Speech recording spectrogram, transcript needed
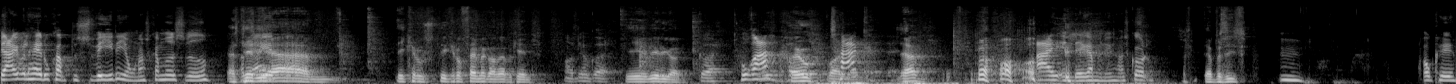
Bjarke ville have, at du kom, du svedte, Jonas. Kom ud og svede. Altså, det, her, det er... um, Det kan, du, det kan du fandme godt være bekendt. Åh, det var godt. Det er virkelig godt. Godt. Hurra! Jo, er det Tak! godt. Ja, Ej, en lækker menu. Og skål. ja, præcis. Okay. Det er Jamen,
